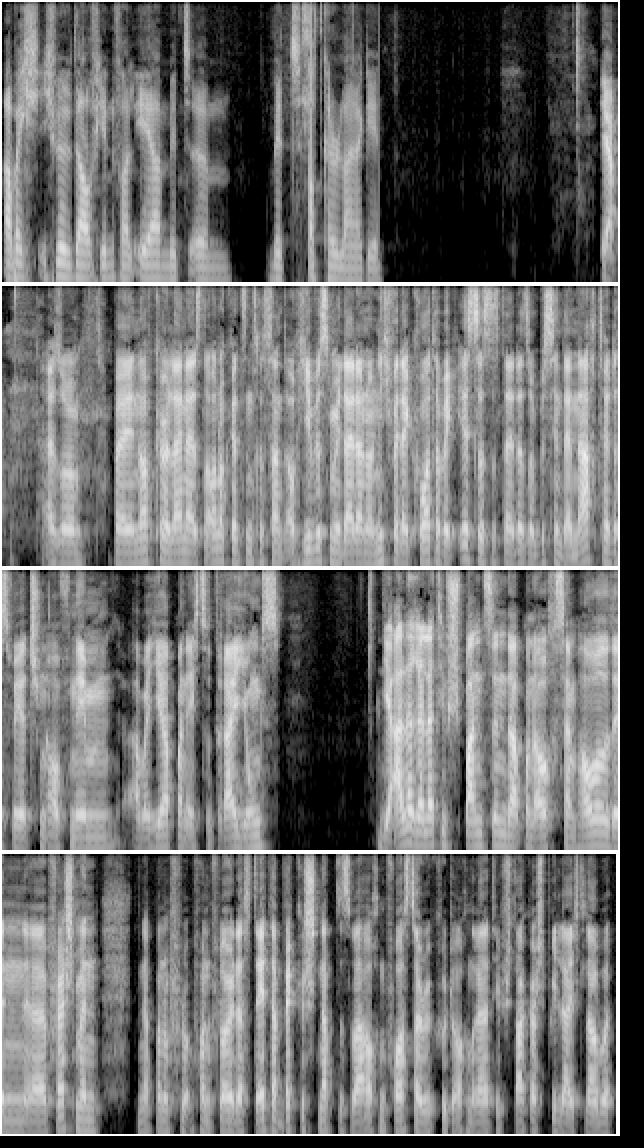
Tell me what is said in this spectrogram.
aber ich, ich würde da auf jeden Fall eher mit, ähm, mit South Carolina gehen. Ja, also bei North Carolina ist auch noch ganz interessant. Auch hier wissen wir leider noch nicht, wer der Quarterback ist. Das ist leider so ein bisschen der Nachteil, dass wir jetzt schon aufnehmen. Aber hier hat man echt so drei Jungs, die alle relativ spannend sind. Da hat man auch Sam Howell, den äh, Freshman, den hat man von Florida State weggeschnappt. Das war auch ein Four-Star-Recruit, auch ein relativ starker Spieler. Ich glaube,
